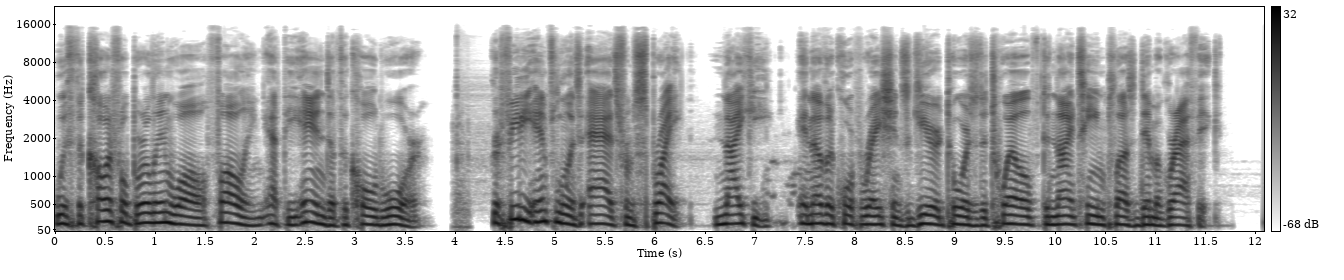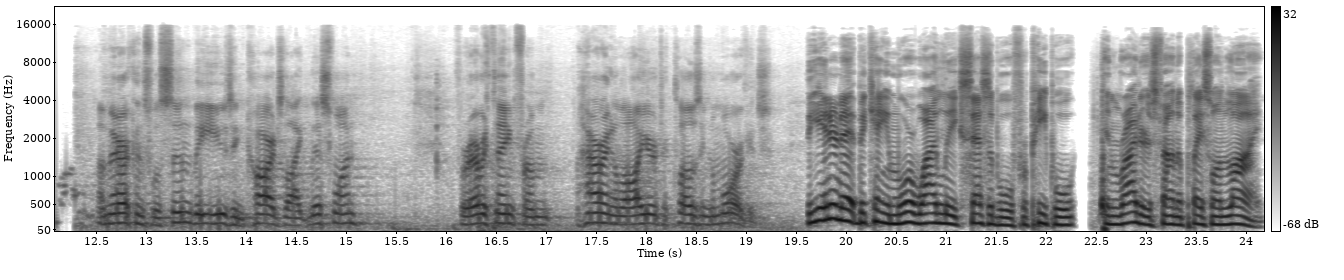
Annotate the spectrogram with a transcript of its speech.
with the colorful Berlin Wall falling at the end of the Cold War. Graffiti influenced ads from Sprite, Nike, and other corporations geared towards the 12 to 19 plus demographic. Americans will soon be using cards like this one for everything from hiring a lawyer to closing a mortgage. The internet became more widely accessible for people, and writers found a place online.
